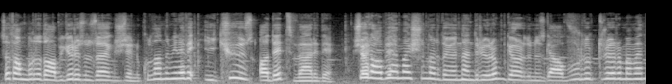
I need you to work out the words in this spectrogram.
Zaten burada da abi görüyorsunuz özel güçlerini kullandım yine ve 200 adet verdi. Şöyle abi hemen şunları da yönlendiriyorum. Gördüğünüz gibi vurdurtuyorum hemen.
